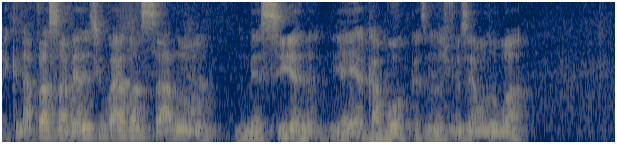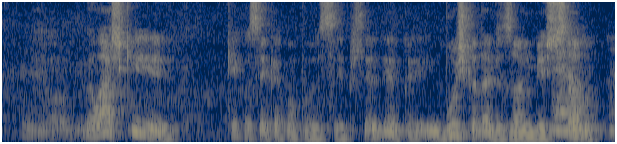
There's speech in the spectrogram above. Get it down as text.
é que na próxima vez a gente vai avançar no, no Messias, né? E aí acabou. Quer dizer, nós fizemos uma. Eu, eu acho que. O que você quer compor você? Em busca da visão de Mestre É, Sama, é.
